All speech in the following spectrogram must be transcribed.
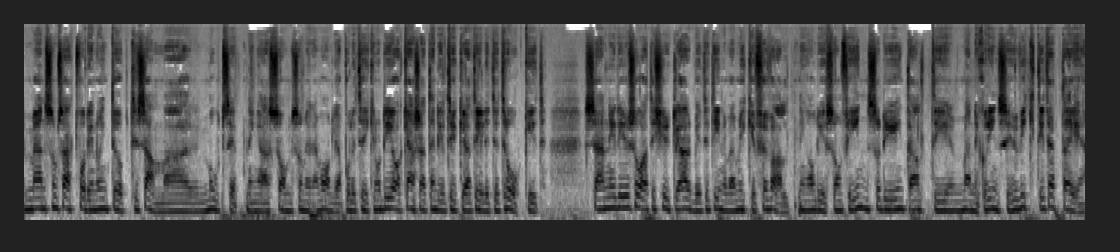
Men som sagt var det nog inte upp till samma motsättningar som, som i den vanliga politiken och det gör kanske att en del tycker att det är lite tråkigt. Sen är det ju så att det kyrkliga arbetet innebär mycket förvaltning av det som finns och det är inte alltid människor inser hur viktigt detta är.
